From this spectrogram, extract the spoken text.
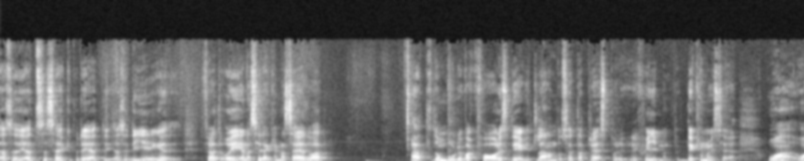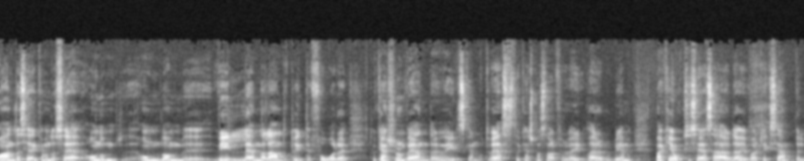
Alltså, jag är inte så säker på det. Alltså, det ger inga... För att å ena sidan kan man säga då att, att de borde vara kvar i sitt eget land och sätta press på regimen. Det kan man ju säga. Å, å andra sidan kan man då säga, om de, om de eh, vill lämna landet och inte får det, då kanske de vänder den ilskan mot väst, då kanske man snarare förvärrar problemen. Man kan ju också säga så här, det har ju varit exempel,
